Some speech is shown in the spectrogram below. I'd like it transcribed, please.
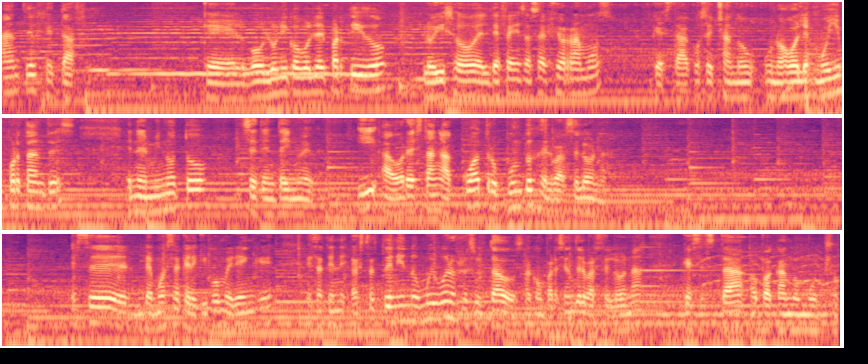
ante el Getafe. Que el, el único gol del partido lo hizo el defensa Sergio Ramos, que está cosechando unos goles muy importantes en el minuto 79. Y ahora están a 4 puntos del Barcelona. Este demuestra que el equipo merengue está, está, teniendo muy buenos resultados a comparación del Barcelona que se está opacando mucho.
